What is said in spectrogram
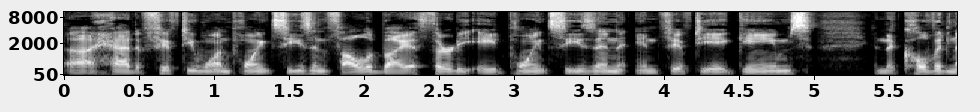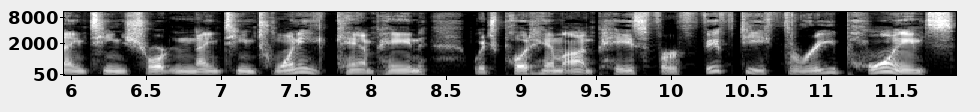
uh, had a 51 point season, followed by a 38 point season in 58 games in the COVID 19 shortened 1920 campaign, which put him on pace for 53 points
